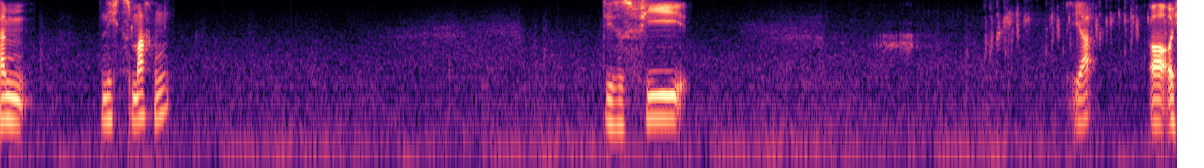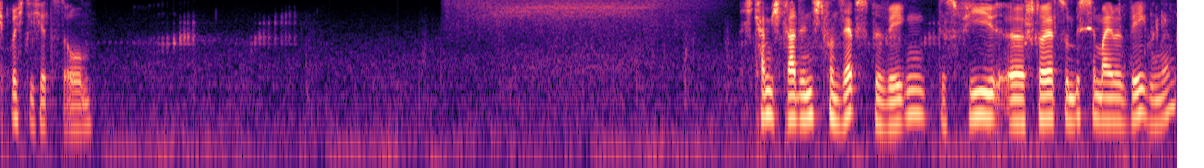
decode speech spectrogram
kann nichts machen. Dieses Vieh... Ja. Oh, euch bräuchte ich jetzt da oben. Ich kann mich gerade nicht von selbst bewegen. Das Vieh äh, steuert so ein bisschen meine Bewegungen.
